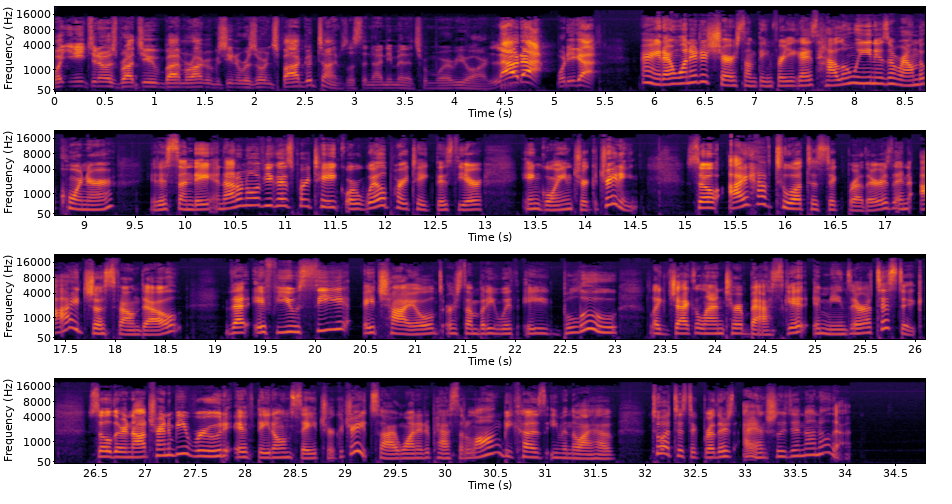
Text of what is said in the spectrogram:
What you need to know is brought to you by Morongo Casino Resort and Spa. Good times, less than 90 minutes from wherever you are. Louda! What do you got? All right, I wanted to share something for you guys. Halloween is around the corner. It is Sunday, and I don't know if you guys partake or will partake this year in going trick or treating. So, I have two autistic brothers, and I just found out that if you see a child or somebody with a blue, like jack o' lantern basket, it means they're autistic. So, they're not trying to be rude if they don't say trick or treat. So, I wanted to pass it along because even though I have two autistic brothers, I actually did not know that.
